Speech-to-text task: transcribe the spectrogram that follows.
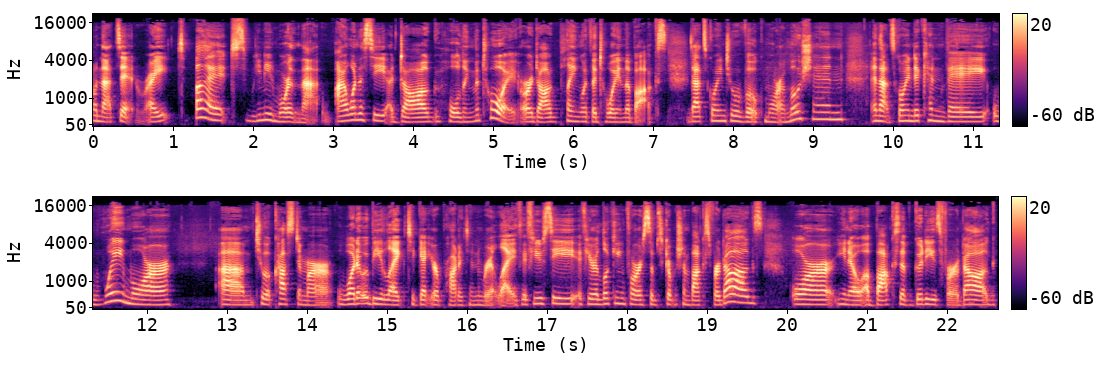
And that's it, right? But we need more than that. I want to see a dog holding the toy or a dog playing with a toy in the box. That's going to evoke more emotion and that's going to convey way more um, to a customer what it would be like to get your product in real life. If you see, if you're looking for a subscription box for dogs or, you know, a box of goodies for a dog,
